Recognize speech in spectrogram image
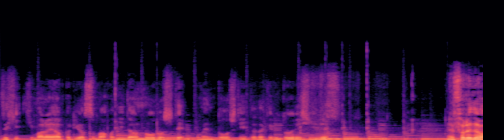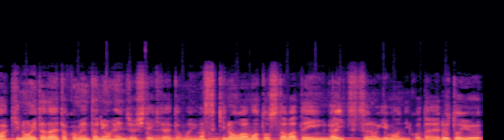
ぜひヒマラヤアプリをスマホにダウンロードしてコメントをしていただけると嬉しいです。それでは昨日いただいたコメントにお返事をしていきたいと思います。昨日は元スタバ店員が5つの疑問に答えるという、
